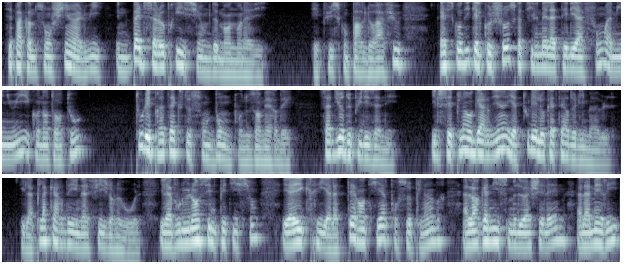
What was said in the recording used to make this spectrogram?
C'est pas comme son chien à lui, une belle saloperie si on me demande mon avis. Et puisqu'on parle de raffut, est-ce qu'on dit quelque chose quand il met la télé à fond à minuit et qu'on entend tout? Tous les prétextes sont bons pour nous emmerder. Ça dure depuis des années. Il s'est plaint au gardien et à tous les locataires de l'immeuble. Il a placardé une affiche dans le hall. Il a voulu lancer une pétition et a écrit à la terre entière pour se plaindre, à l'organisme de HLM, à la mairie,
